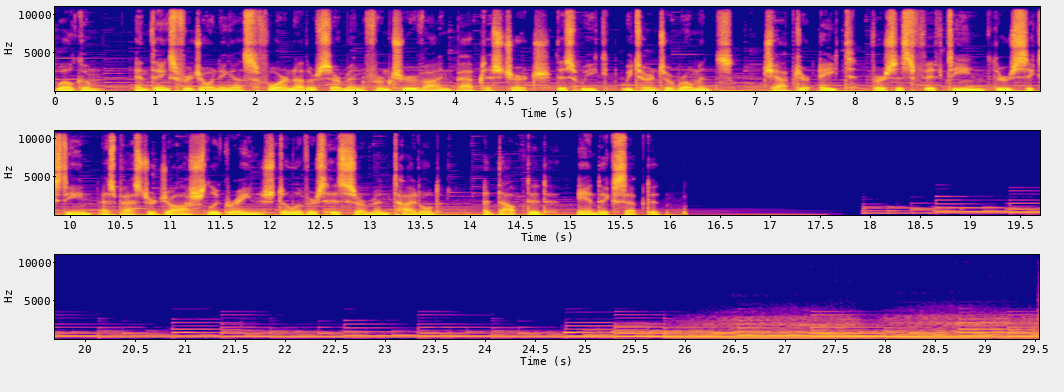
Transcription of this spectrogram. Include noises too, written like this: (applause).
Welcome, and thanks for joining us for another sermon from True Vine Baptist Church. This week, we turn to Romans chapter 8, verses 15 through 16, as Pastor Josh LaGrange delivers his sermon titled Adopted and Accepted.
